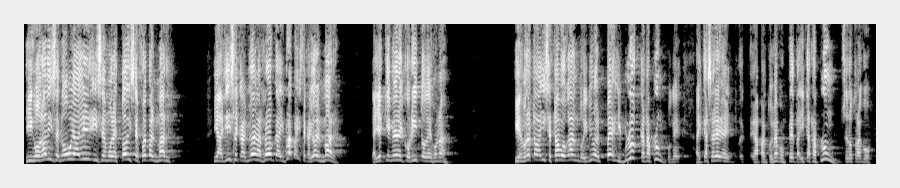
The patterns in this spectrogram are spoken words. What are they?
Y Jonás dice, no voy a ir y se molestó y se fue para el mar. Y allí se cayó en la roca y, y se cayó en el mar. Y allí es que viene el corito de Jonás. Y Jonás estaba allí, se estaba ahogando y vino el pez y ¡blum! cataplum, porque hay que hacer la pantomima completa. Y cataplum se lo tragó.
